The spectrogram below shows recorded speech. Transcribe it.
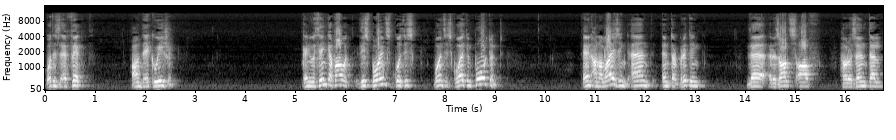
what is the effect on the equation? Can you think about these points? Because this points is quite important in analyzing and interpreting the results of horizontal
